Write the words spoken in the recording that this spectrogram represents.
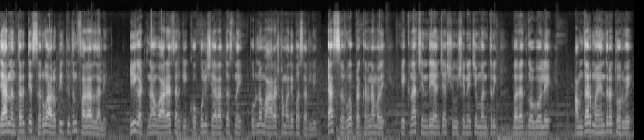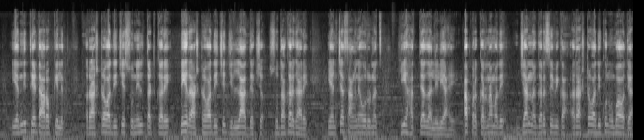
त्यानंतर ते सर्व आरोपी तिथून फरार झाले. ही घटना वाऱ्यासारखी खोपोली शहरातच नाही पूर्ण महाराष्ट्रामध्ये पसरली. या सर्व प्रकरणामध्ये एकनाथ शिंदे यांच्या शिवसेनेचे मंत्री भरत गोगोले आमदार महेंद्र थोरवे यांनी थेट आरोप केलेत. राष्ट्रवादीचे सुनील तटकरे आणि राष्ट्रवादीचे जिल्हा अध्यक्ष सुधाकर घारे यांच्या सांगण्यावरूनच ही हत्या झालेली आहे. या प्रकरणामध्ये ज्या नगरसेविका राष्ट्रवादीकडून उभा होत्या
